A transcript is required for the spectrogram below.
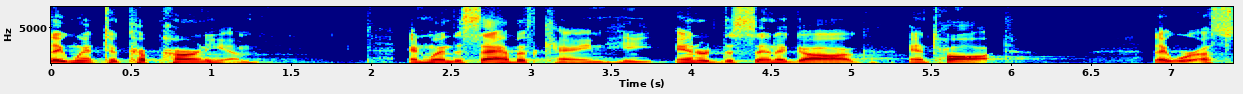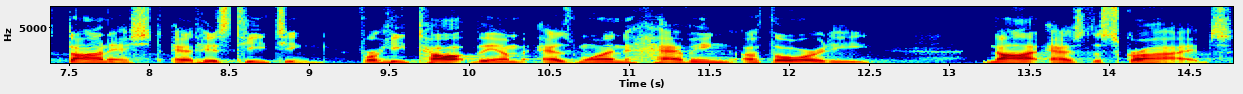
They went to Capernaum, and when the Sabbath came, he entered the synagogue and taught. They were astonished at his teaching, for he taught them as one having authority, not as the scribes.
